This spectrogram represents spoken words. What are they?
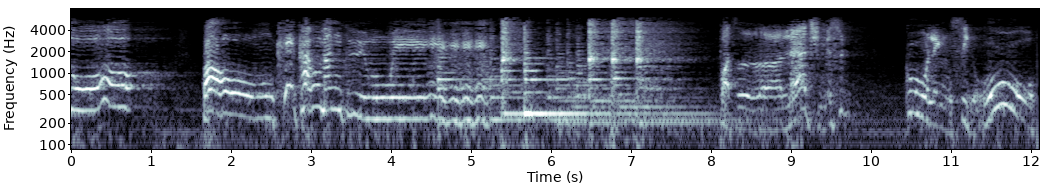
弱。公开口门对我哎，不知来几岁，古人秀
